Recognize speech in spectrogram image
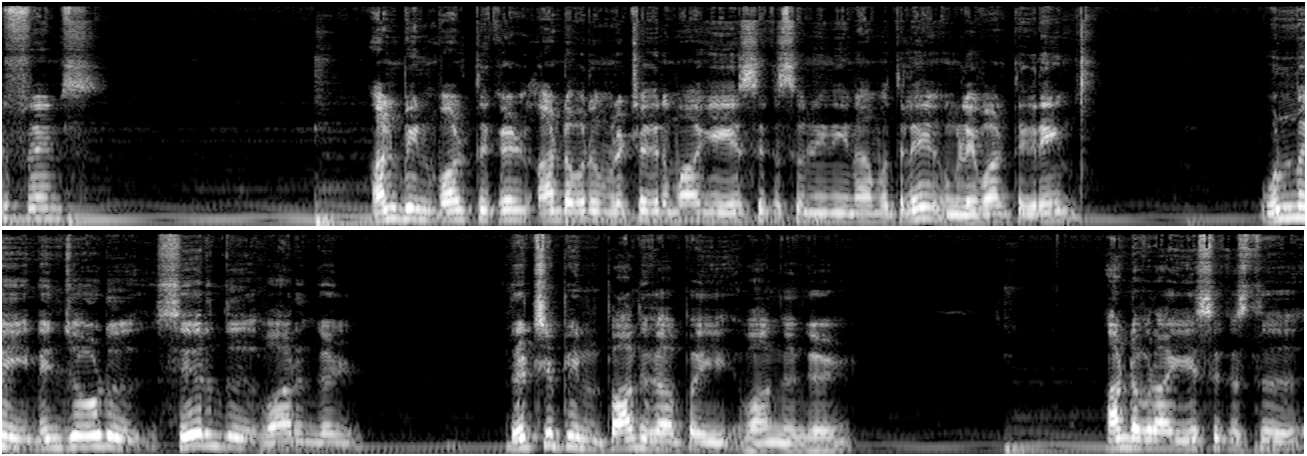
டியர் ஃப்ரெண்ட்ஸ் அன்பின் வாழ்த்துக்கள். ஆண்டவரும் இரட்சகருமாகிய இயேசு கிறிஸ்துவின் நாமத்திலே உங்களை வாழ்த்துகிறேன். உண்மை நெஞ்சோடு சேர்ந்து வாருங்கள். ரட்சிப்பின் பாதுகாப்பை வாங்குங்கள். ஆண்டவராக இயேசு கிறிஸ்து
